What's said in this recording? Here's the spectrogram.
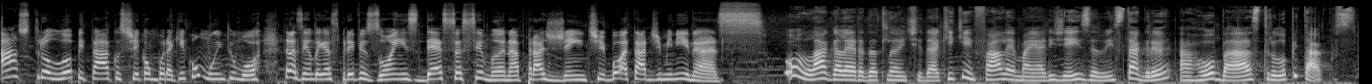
Astrolopitacos chegam por aqui com muito humor, trazendo aí as previsões dessa semana pra gente. Boa tarde, meninas! Olá, galera da Atlântida. Aqui quem fala é Maiara Geisa do Instagram, arroba Astrolopitacos.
